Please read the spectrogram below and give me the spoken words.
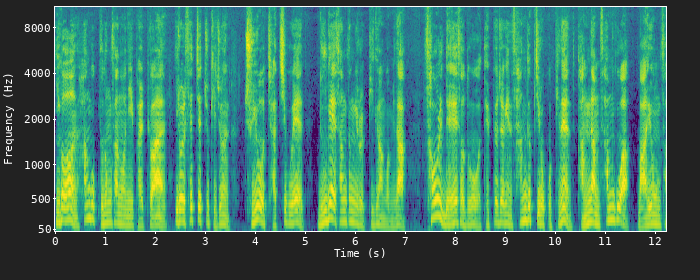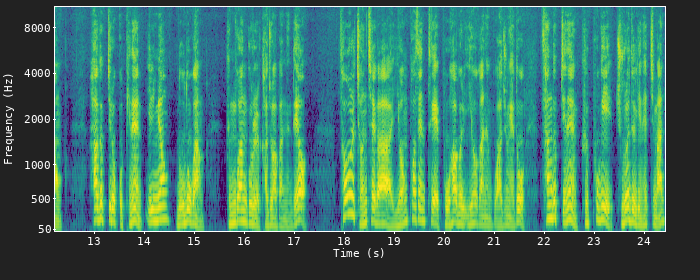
이건 한국부동산원이 발표한 1월 셋째 주 기준 주요 자치구의 누계 상승률을 비교한 겁니다. 서울 내에서도 대표적인 상급지로 꼽히는 강남 3구와 마용성, 하급지로 꼽히는 일명 노도강, 금관구를 가져와 봤는데요. 서울 전체가 0%의 보합을 이어가는 와중에도 상급지는 그 폭이 줄어들긴 했지만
